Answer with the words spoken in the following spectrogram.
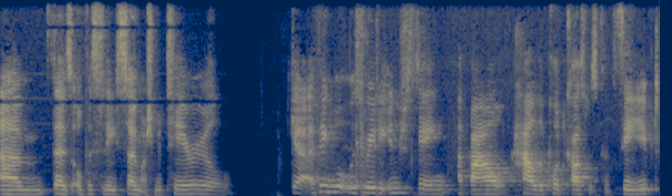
um, there's obviously so much material. Yeah, I think what was really interesting about how the podcast was conceived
